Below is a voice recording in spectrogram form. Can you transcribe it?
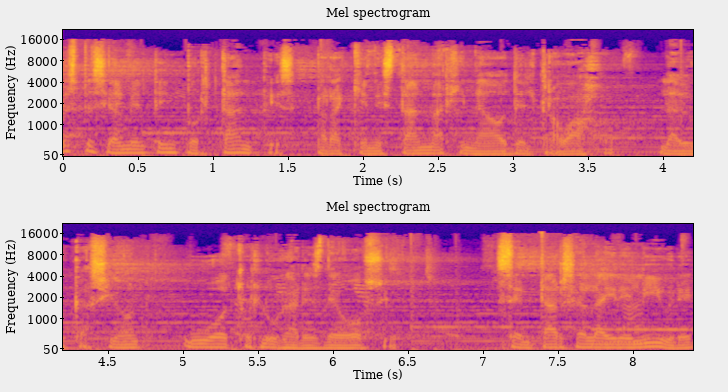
especialmente importantes para quienes están marginados del trabajo, la educación u otros lugares de ocio Sentarse al aire libre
